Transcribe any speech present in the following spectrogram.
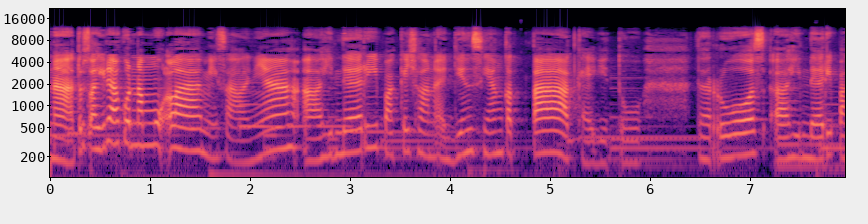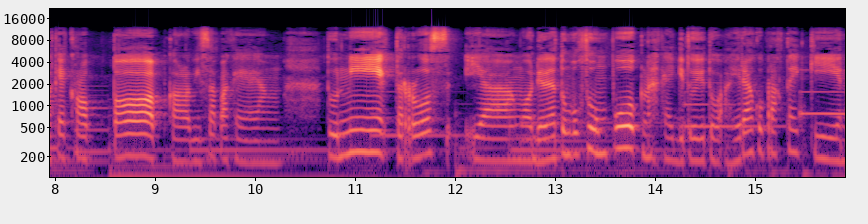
nah terus akhirnya aku nemu lah misalnya uh, hindari pakai celana jeans yang ketat kayak gitu. Terus uh, hindari pakai crop top kalau bisa pakai yang tunik terus yang modelnya tumpuk-tumpuk nah kayak gitu gitu akhirnya aku praktekin.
